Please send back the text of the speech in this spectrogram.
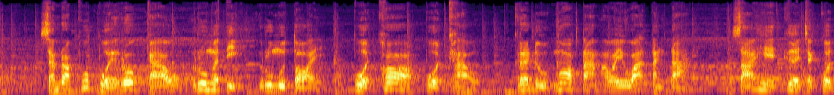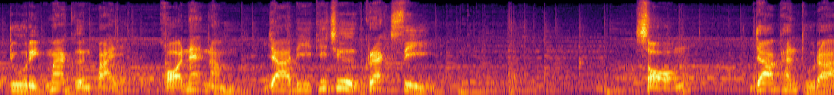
1 สำหรับผู้ป่วยโรคเกาต์รูมาติก รูมูตอย ปวดข้อ ปวดเข่า กระดูกงอกตามอวัยวะต่างๆ สาเหตุเกิดจากกรดยูริกมากเกินไป ขอแนะนำ ยาดีที่ชื่อแกรกซี 2. ยาแพนทูรา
